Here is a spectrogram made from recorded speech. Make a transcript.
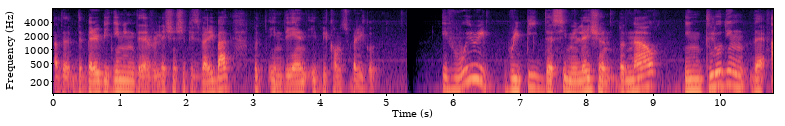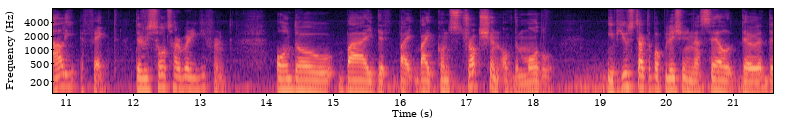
at the, the, very beginning the relationship is very bad but in the end it becomes very good. If we re repeat the simulation but now including the Allee effect the results are very different although by, the, by, by construction of the model, if you start a population in a cell, the, the,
